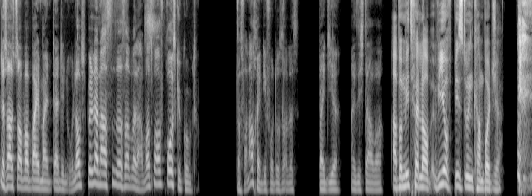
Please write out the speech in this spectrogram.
Das hast du aber bei mein, der, den Urlaubsbildern hast du das, aber da haben wir es mal auf groß geguckt. Das waren auch Handyfotos alles. Bei dir, als ich da war. Aber mit Verlaub, wie oft bist du in Kambodscha?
